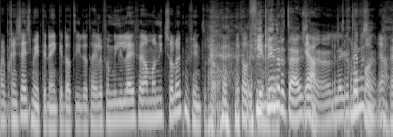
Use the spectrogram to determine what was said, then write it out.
Maar ik begin steeds meer te denken dat hij dat hele familieleven helemaal niet zo leuk meer vindt of zo. Met al die Vier kinderen thuis. Ja, Ja, er lekker tennissen. van,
